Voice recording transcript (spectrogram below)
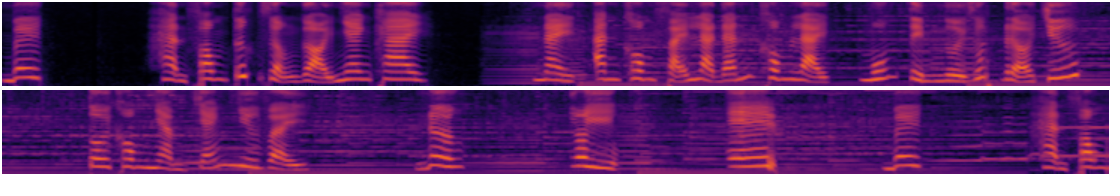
B. Hành Phong tức giận gọi nhan khai này, anh không phải là đánh không lại, muốn tìm người giúp đỡ chứ? Tôi không nhàm chán như vậy. Nương. Y. E. B. Hành Phong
